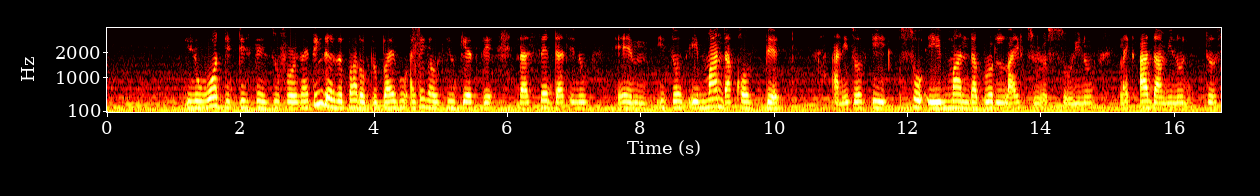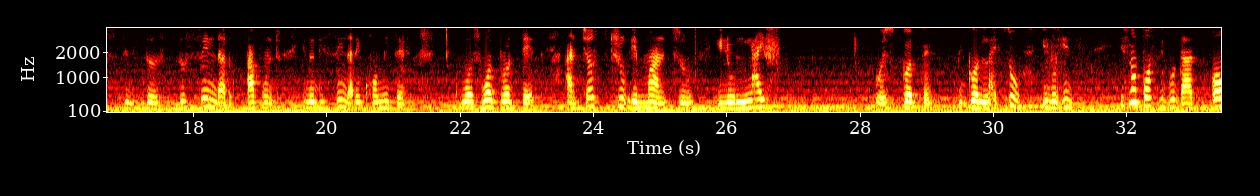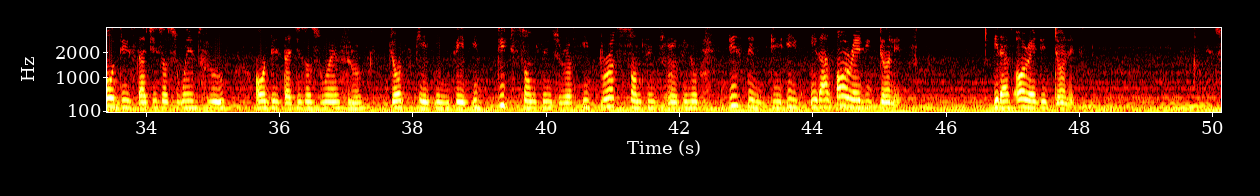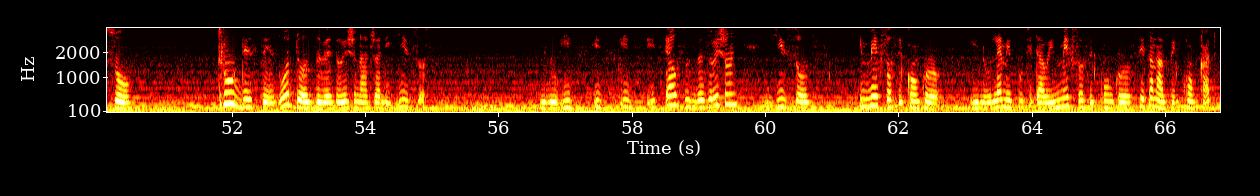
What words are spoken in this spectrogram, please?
You know, what did these things do for us? I think there's a part of the Bible, I think I'll still get there, that said that, you know, um, it was a man that caused death, and it was a so a man that brought life to us. So, you know, like Adam, you know, the, the, the, sin that happened, you know, the sin that he committed was what brought death. And just through a man to, you know, life was gotten. We got life. So, you know, it's it's not possible that all this that Jesus went through, all this that Jesus went through just came in vain. It did something to us. It brought something to us. You know, this thing it, it has already done it. It has already done it. So through these things, what does the resurrection actually gives us? You know, it's it's it's it helps us. Resurrection gives us it makes us a conqueror. You know, let me put it that way. It makes us a conqueror. Satan has been conquered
